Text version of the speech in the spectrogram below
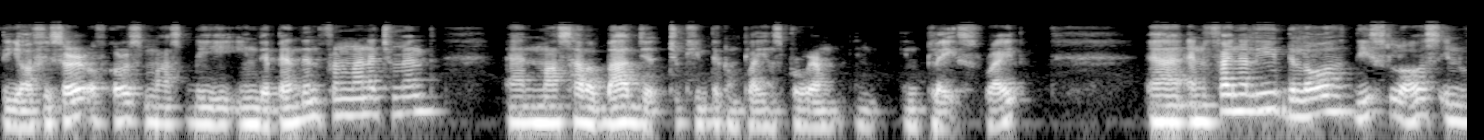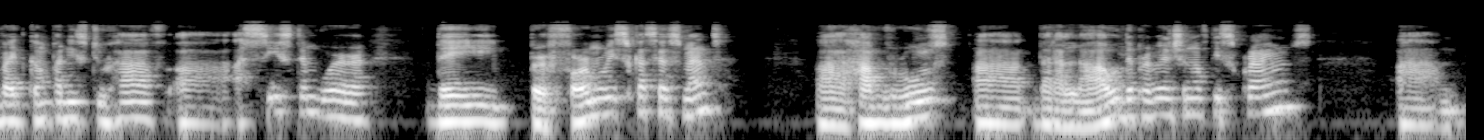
the officer, of course, must be independent from management and must have a budget to keep the compliance program in, in place, right? Uh, and finally, the law, these laws invite companies to have uh, a system where they perform risk assessment, uh, have rules uh, that allow the prevention of these crimes, um,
